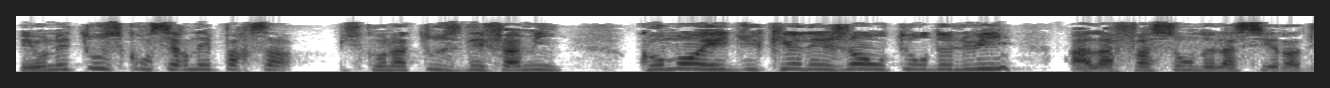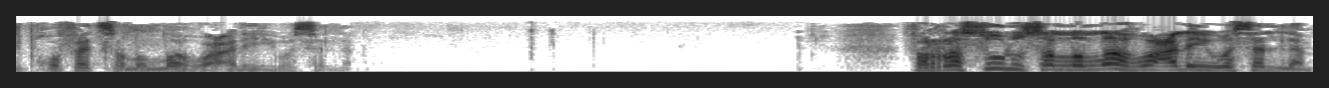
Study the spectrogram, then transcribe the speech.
et on est tous concernés par ça, puisqu'on a tous des familles. Comment éduquer les gens autour de lui à la façon de la sira du prophète sallallahu alayhi wa sallam. فالرسول صلى الله عليه وسلم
